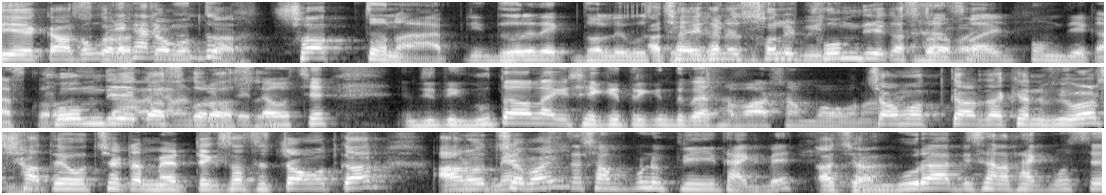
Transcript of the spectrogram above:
দিয়ে কাজ করা চমৎকার। শক্ত না আপনি ধরে দেখ ধরলে বুঝতে আচ্ছা, এখানে সলিড ফোম দিয়ে কাজ করা সলিড ফোম দিয়ে কাজ করা ফোম দিয়ে কাজ করা আছে। এটা হচ্ছে যদি গুতাও লাগে সেক্ষেত্রে কিন্তু ব্যথা পাওয়ার সম্ভাবনা চমৎকার দেখেন ভিউয়ার সাথে হচ্ছে একটা ম্যাট্রিক্স আছে চমৎকার। আর হচ্ছে ভাই সম্পূর্ণ ফ্রি থাকবে। আচ্ছা। গুড়া বিছানা থাকবে হচ্ছে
